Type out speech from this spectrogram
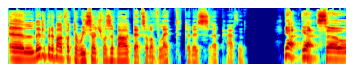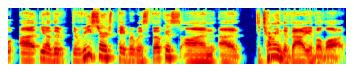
a little bit about what the research was about that sort of led to this uh, patent? Yeah, yeah. So, uh, you know, the, the research paper was focused on uh, determining the value of a log.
